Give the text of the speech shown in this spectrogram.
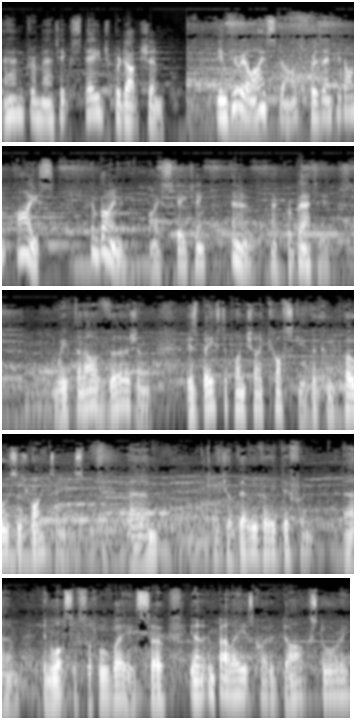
and dramatic stage production. The Imperial Ice Stars presented on ice, combining ice skating and acrobatics. We've done our version is based upon Tchaikovsky, the composer's writings, um, which are very, very different um, in lots of subtle ways. So, you know, in ballet, it's quite a dark story.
